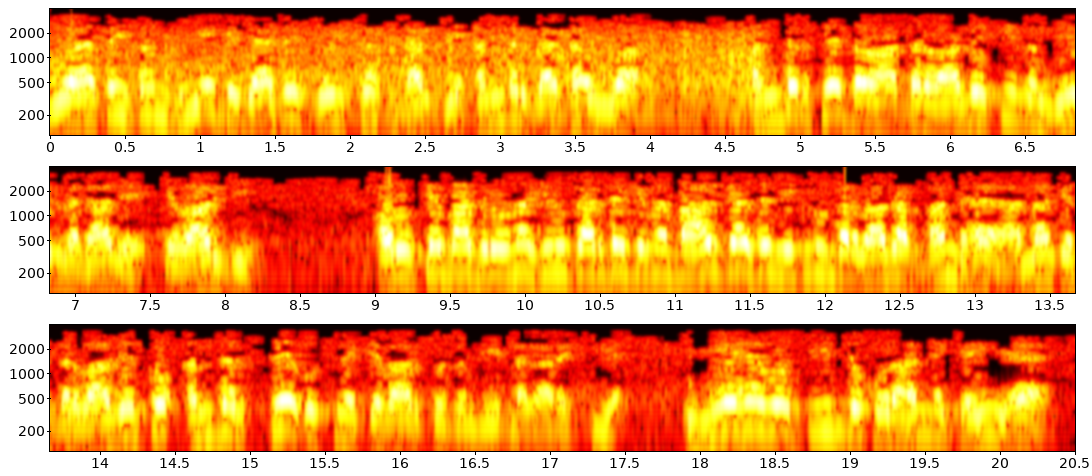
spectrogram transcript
وہ ایسے ہی سمجھیے کہ جیسے کوئی شخص گھر کے اندر بیٹھا ہوا، اندر سے دروازے کی زنجیر لگا لے کیواڑ کی جی، اور اس کے بعد رونا شروع کر دے کہ میں باہر کیسے نکلوں؟ دروازہ بند ہے۔ حالانکہ دروازے کو اندر سے اس نے کیواڑ کو زنجیر لگا رکھی ہے۔ یہ ہے وہ چیز جو قرآن نے کہی ہے۔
